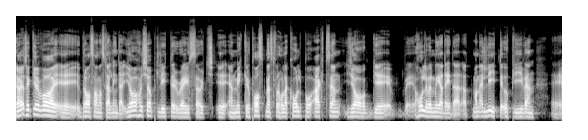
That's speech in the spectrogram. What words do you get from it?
Ja, jag tycker det var eh, bra sammanställning där. Jag har köpt lite Research, eh, en mikropost mest för att hålla koll på aktien. Jag eh, håller väl med dig där att man är lite uppgiven. Eh,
